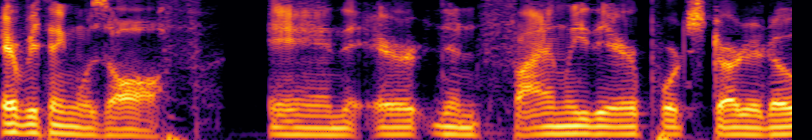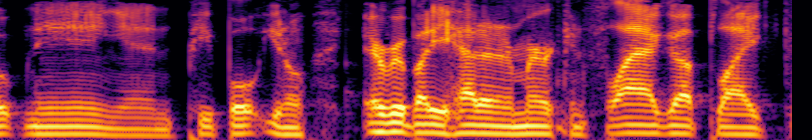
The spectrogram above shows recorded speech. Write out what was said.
everything was off and the air, then finally the airport started opening and people you know everybody had an american flag up like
